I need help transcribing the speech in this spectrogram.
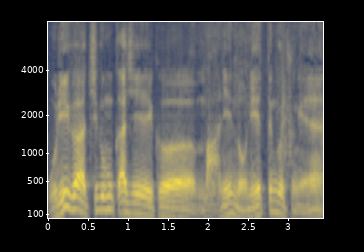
우리가 지금까지 그 많이 논의했던 것 중에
